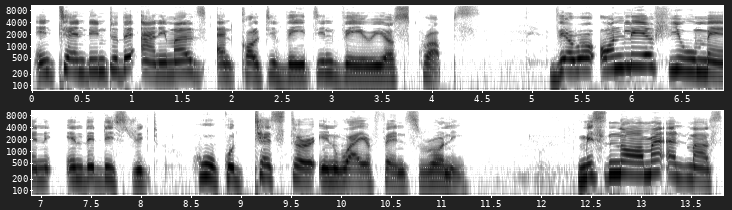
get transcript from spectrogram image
in tending to the animals and cultivating various crops. There were only a few men in the district who could test her in wire fence running. Miss Norma and Mas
